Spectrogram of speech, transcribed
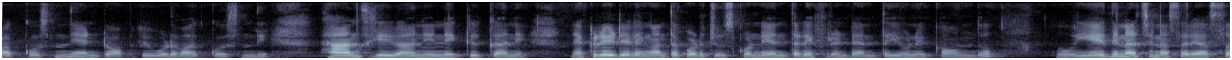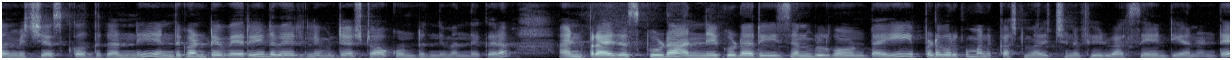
వర్క్ వస్తుంది. అండ్ టాప్కి కూడా వర్క్ వస్తుంది. హ్యాండ్స్కి కానీ నెక్కి కానీ నెక్ డీటెయిలింగ్ అంతా కూడా చూసుకోండి. ఎంత డిఫరెంట్ ఎంత యూనిక్గా ఉందో. సో ఏది నచ్చినా సరే అస్సలు మిస్ చేసుకోవద్దు కండి ఎందుకంటే వెరీ వెరీ లిమిటెడ్ స్టాక్ ఉంటుంది మన దగ్గర. అండ్ ప్రైజెస్ కూడా అన్నీ కూడా రీజనబుల్గా ఉంటాయి. ఇప్పటివరకు మన కస్టమర్ ఇచ్చిన ఫీడ్బ్యాక్స్ ఏంటి అని అంటే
